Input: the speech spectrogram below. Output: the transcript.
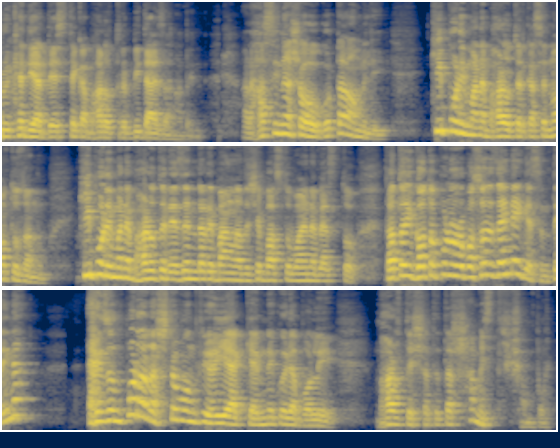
রুখে দিয়া দেশ থেকে ভারতের বিদায় জানাবেন? আর হাসিনা সহ গোটা আওয়ামী লীগ। কি পরিমাণে ভারতের কাছে নত জানু? কি পরিমাণে ভারতের এজেন্ডারে বাংলাদেশে বাস্তবায়নে ব্যস্ত? তা তো এই গত পনেরো বছরে যাই নাই গেছেন, তাই না? একজন পররাষ্ট্রমন্ত্রী হইয়া কেমনে কইরা বলে, ভারতের সাথে তার স্বামী স্ত্রী সম্পর্ক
